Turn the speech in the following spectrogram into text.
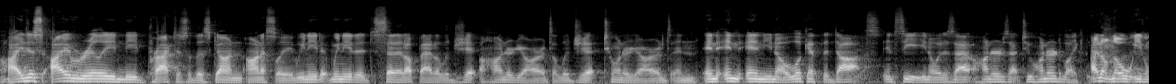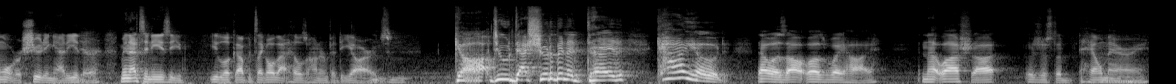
I just I really need practice with this gun. Honestly, we need we need to set it up at a legit 100 yards, a legit 200 yards, and and and, and you know look at the dots and see you know is that 100 is that 200? Like I don't know even what we're shooting at either. I mean that's an easy. You look up, it's like oh that hill's 150 yards. Mm-hmm. God, dude, that should have been a dead coyote. That was that was way high. And that last shot was just a hail mary.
